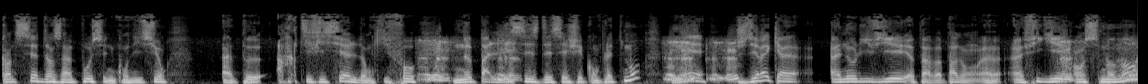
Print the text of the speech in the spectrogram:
quand c'est dans un pot, c'est une condition un peu artificielle, donc il faut ne pas le laisser se dessécher complètement. Mais je dirais qu'un un olivier, euh, pardon, un, un figuier en ce moment,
